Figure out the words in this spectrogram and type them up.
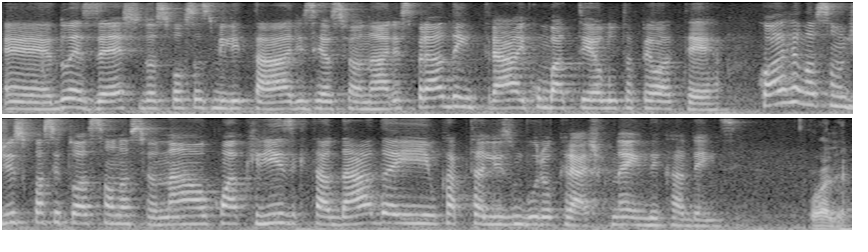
é, do Exército, das forças militares reacionárias para adentrar e combater a luta pela terra. Qual é a relação disso com a situação nacional, com a crise que está dada e o capitalismo burocrático né, em decadência? Olha,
